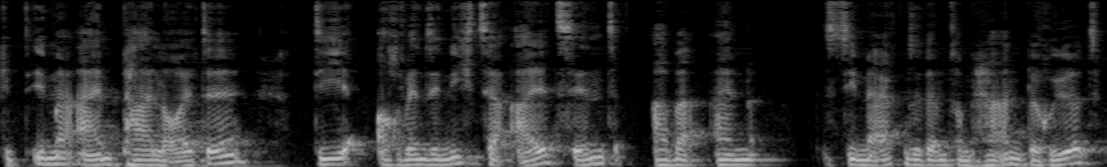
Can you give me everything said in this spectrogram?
gibt immer ein paar Leute, die, auch wenn sie nicht sehr alt sind, aber ein, sie merken, sie werden vom Herrn berührt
